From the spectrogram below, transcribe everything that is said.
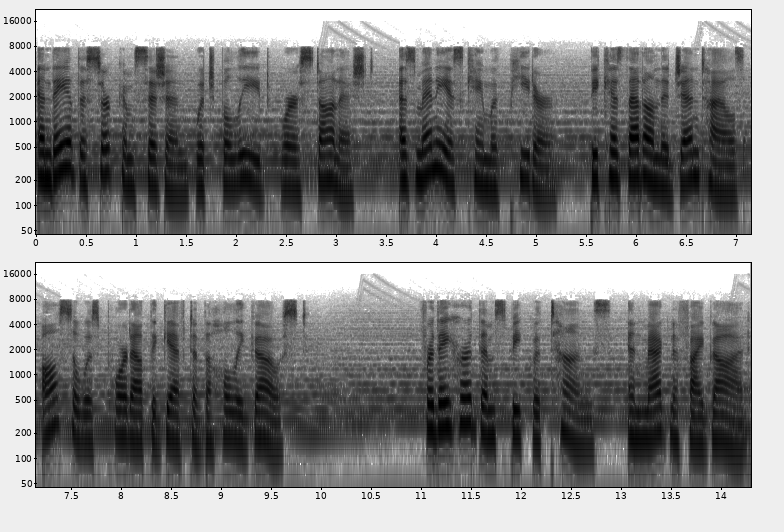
And they of the circumcision which believed were astonished, as many as came with Peter, because that on the Gentiles also was poured out the gift of the Holy Ghost. For they heard them speak with tongues, and magnify God.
